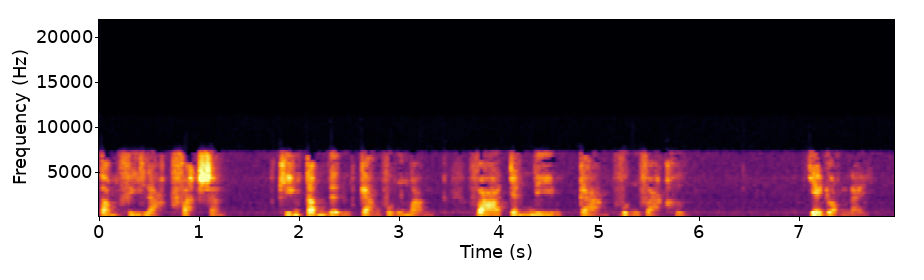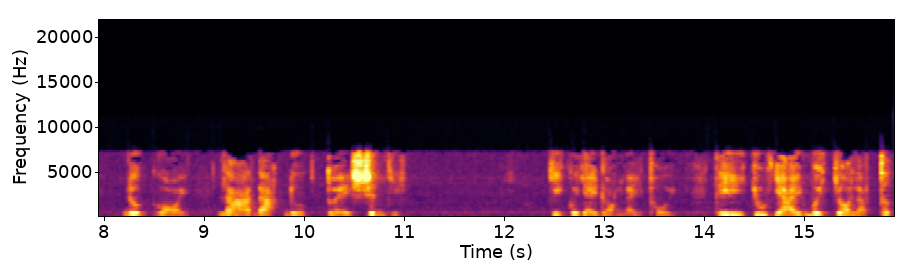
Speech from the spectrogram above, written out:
Tâm phỉ lạc phát sanh, khiến tâm định càng vững mạnh và chánh niệm càng vững vàng hơn. Giai đoạn này được gọi là đạt được tuệ sinh diệt. Chỉ có giai đoạn này thôi thì chú giải mới cho là thất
